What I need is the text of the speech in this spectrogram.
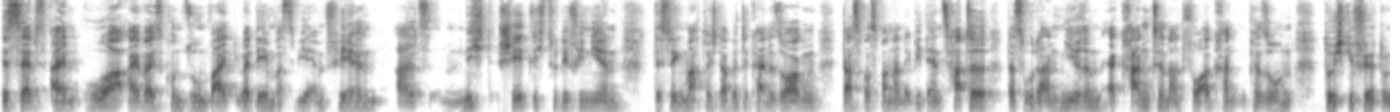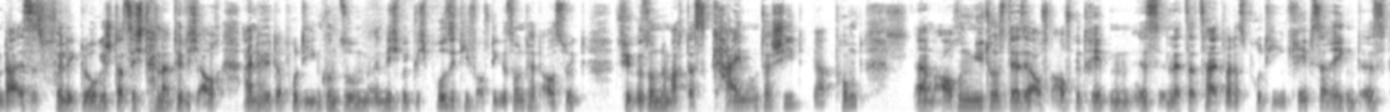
ist selbst ein hoher Eiweißkonsum weit über dem, was wir empfehlen, als nicht schädlich zu definieren. Deswegen macht euch da bitte keine Sorgen. Das, was man an Evidenz hatte, das wurde an Nierenerkrankten, an vorerkrankten Personen durchgeführt. Und da ist es völlig logisch, dass sich dann natürlich auch ein erhöhter Proteinkonsum nicht wirklich positiv auf die Gesundheit auswirkt. Für Gesunde macht das keinen Unterschied. Ja, Punkt. Ähm, auch ein Mythos, der sehr oft aufgetreten ist in letzter Zeit, weil das Protein krebserregend ist,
